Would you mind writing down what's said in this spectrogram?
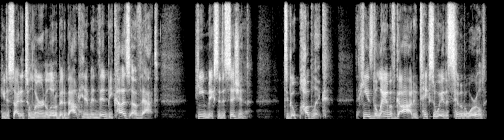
he decided to learn a little bit about him. And then because of that, he makes a decision to go public that he is the Lamb of God who takes away the sin of the world.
